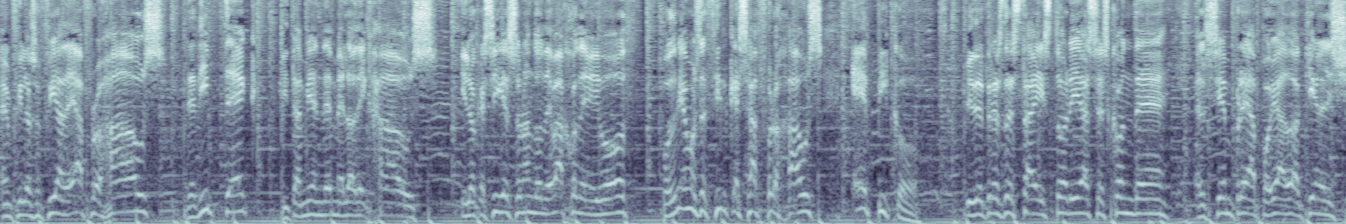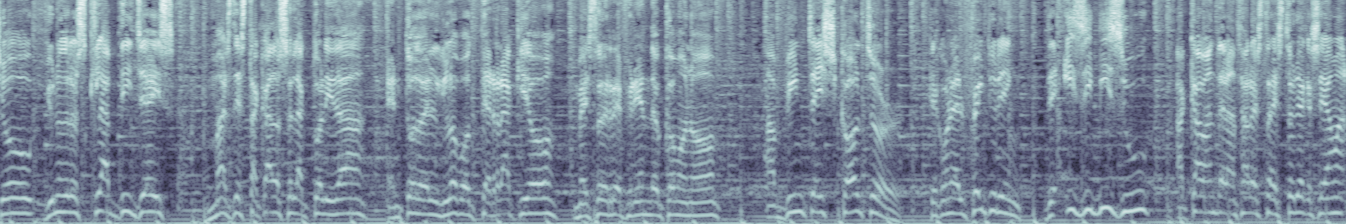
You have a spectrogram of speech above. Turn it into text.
en filosofía de Afro House, de Deep Tech y también de Melodic House. Y lo que sigue sonando debajo de mi voz, podríamos decir que es Afro House épico. Y detrás de esta historia se esconde el siempre apoyado aquí en el show y uno de los club DJs más destacados en la actualidad en todo el globo terráqueo. Me estoy refiriendo, como no, a Vintage Culture, que con el featuring de Easy Bizu acaban de lanzar esta historia que se llama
